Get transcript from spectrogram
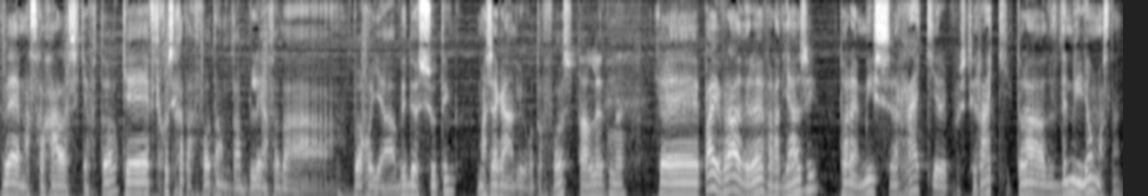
Δεν μας το χάλασε και αυτό. Και ευτυχώς είχα τα φώτα μου, τα μπλε αυτά τα που έχω για video shooting. Μας έκαναν λίγο το φως. Τα λέτε, ναι. Και πάει βράδυ, ρε, βραδιάζει. Τώρα εμείς ράκι, ρε, που στη ράκι. Τώρα δεν μιλιόμασταν.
